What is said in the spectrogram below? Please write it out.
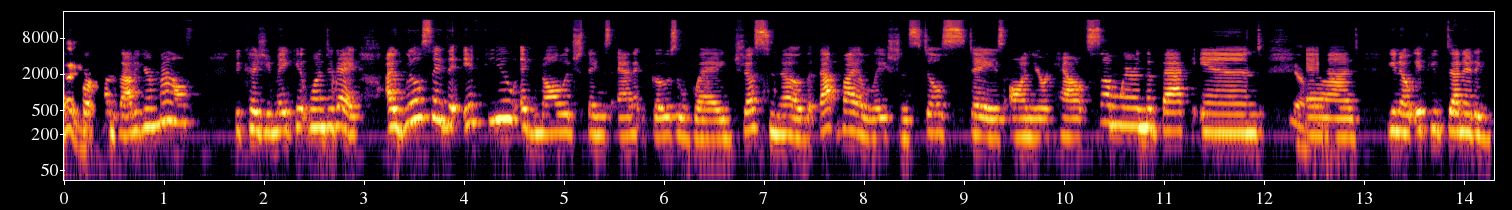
before it comes out of your mouth because you may get one today. I will say that if you acknowledge things and it goes away, just know that that violation still stays on your account somewhere in the back end. Yeah. And, you know, if you've done it and,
